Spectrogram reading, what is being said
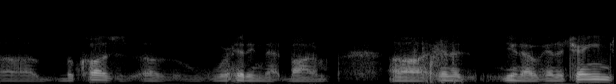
uh, because uh, we're hitting that bottom. Uh, in a you know in a change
